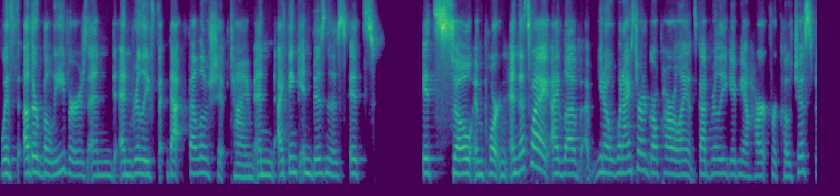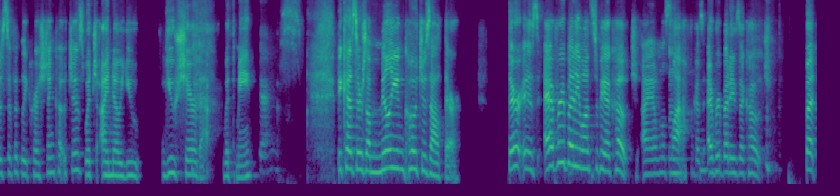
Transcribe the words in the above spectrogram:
with other believers and and really f- that fellowship time and i think in business it's it's so important and that's why i love you know when i started girl power alliance god really gave me a heart for coaches specifically christian coaches which i know you you share that with me yes because there's a million coaches out there there is everybody wants to be a coach. I almost laugh because mm-hmm. everybody's a coach. But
